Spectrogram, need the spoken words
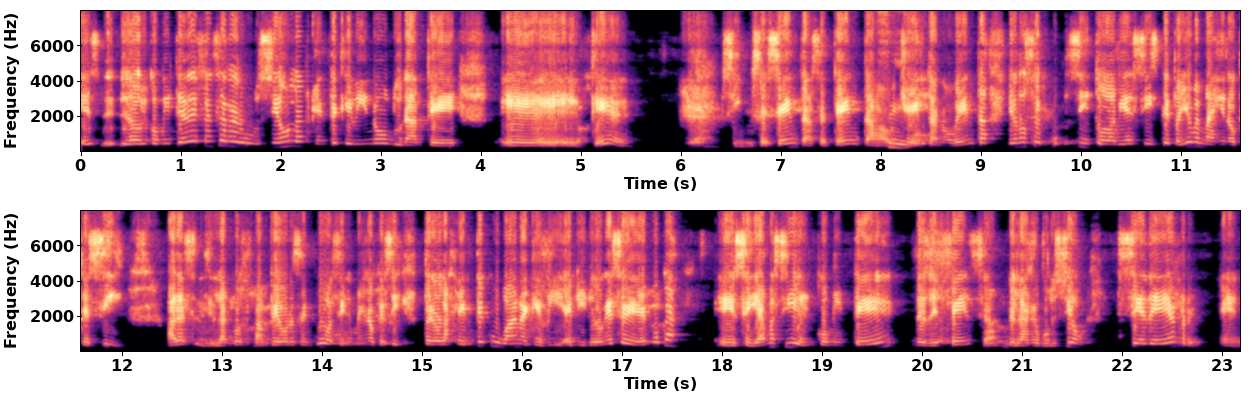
es, lo del Comité de Defensa de Revolución, la gente que vino durante, eh, ¿qué? 60, 70, 80, 90. Yo no sé si todavía existe, pero yo me imagino que sí. Ahora las cosas están peores en Cuba, que me imagino que sí. Pero la gente cubana que emigró en esa época eh, se llama así el Comité de Defensa de la Revolución, CDR. En,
